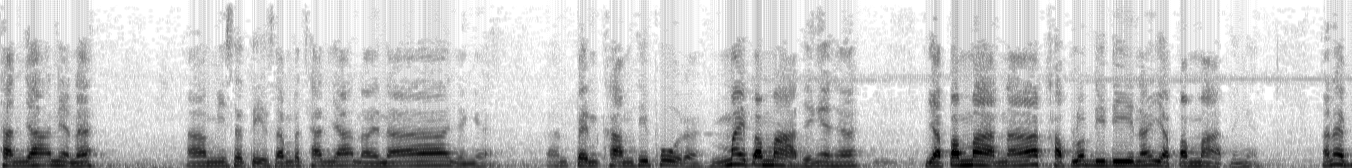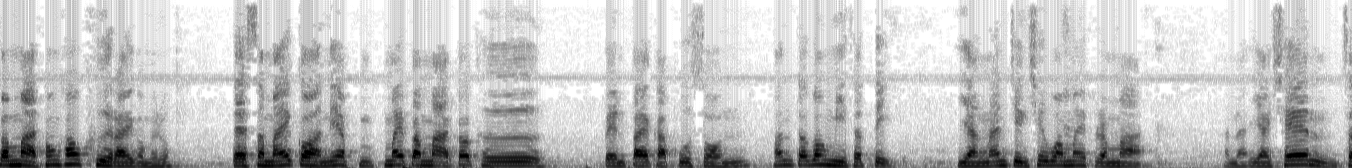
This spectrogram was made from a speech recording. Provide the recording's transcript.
ชัญญะเนี่ยนะอ่า มีสติสัมปชัญญะหน่อยนะ อย่างเงี้ยอันเป็นคำที่พูดอะไม่ประมาทอย่างเงี้ยใช่ไหมอย่าประมาทนะ ขับรถดีๆนะ อย่าประมาทอย่างเงี้ยอันไอ้ประมาทของเขาคืออะไรก็ไม่รู้ แต่สมัยก่อนเนี่ยไม่ประมาทก็คือเป็นไปกับกุศลมันจะต้องมีสติ อย่างนั้นจึงชื่อว่าไม่ประมาทอันนะอย่างเช่น ส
